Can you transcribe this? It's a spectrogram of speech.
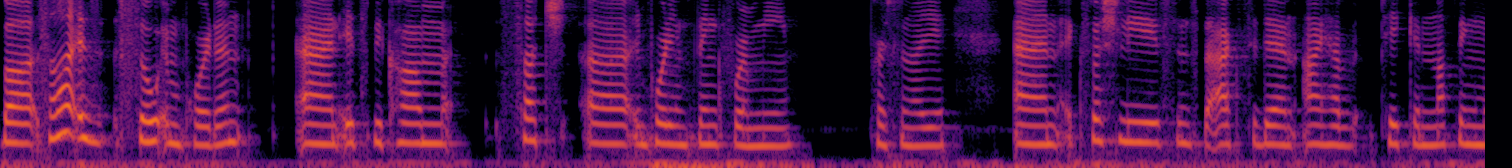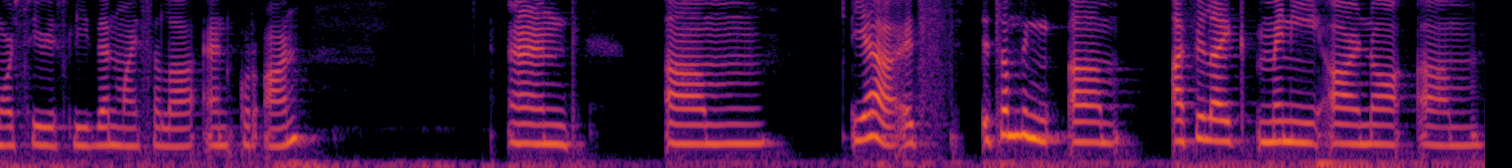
But Salah is so important, and it's become such an important thing for me personally. And especially since the accident, I have taken nothing more seriously than my Salah and Quran. And um, yeah, it's it's something um, I feel like many are not um,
